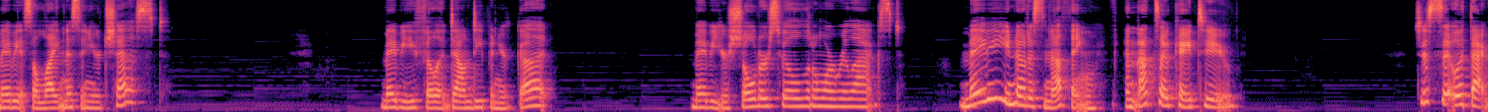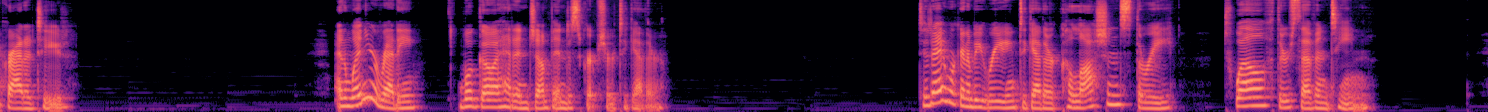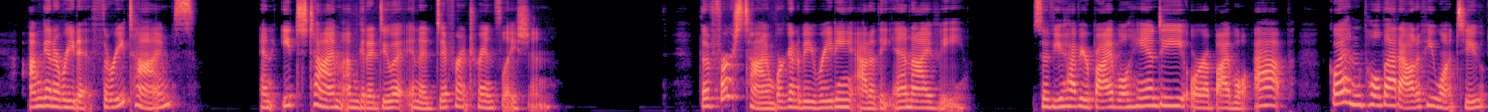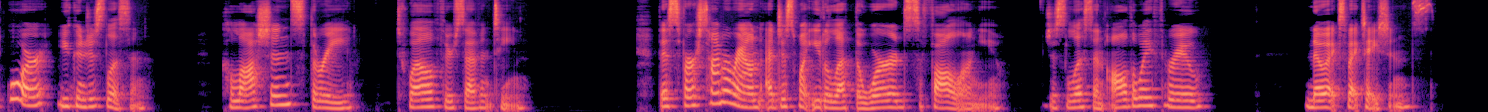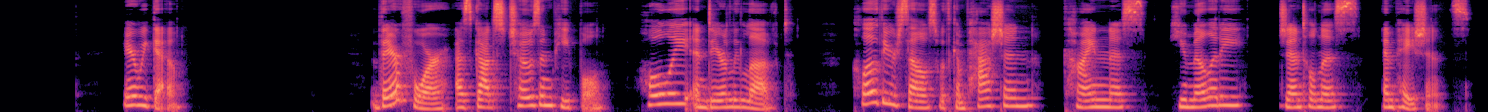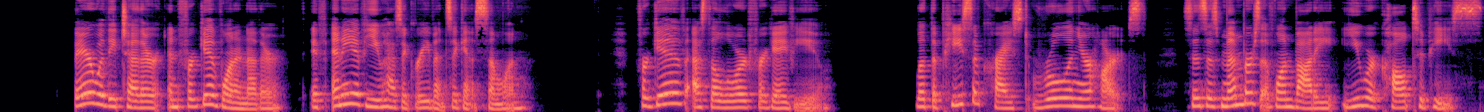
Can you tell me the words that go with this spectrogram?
Maybe it's a lightness in your chest. Maybe you feel it down deep in your gut. Maybe your shoulders feel a little more relaxed. Maybe you notice nothing, and that's okay too. Just sit with that gratitude. And when you're ready, we'll go ahead and jump into scripture together. Today we're going to be reading together Colossians 3 12 through 17. I'm going to read it three times, and each time I'm going to do it in a different translation. The first time we're going to be reading out of the NIV. So if you have your Bible handy or a Bible app, go ahead and pull that out if you want to, or you can just listen. Colossians 3 12 through 17. This first time around, I just want you to let the words fall on you. Just listen all the way through. No expectations. Here we go. Therefore, as God's chosen people, holy and dearly loved, clothe yourselves with compassion, kindness, humility, gentleness, and patience. Bear with each other and forgive one another if any of you has a grievance against someone. Forgive as the Lord forgave you. Let the peace of Christ rule in your hearts, since as members of one body you were called to peace.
